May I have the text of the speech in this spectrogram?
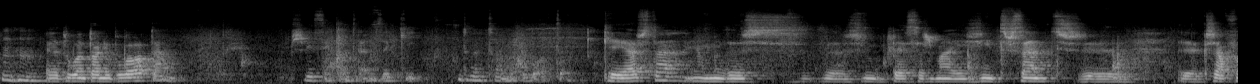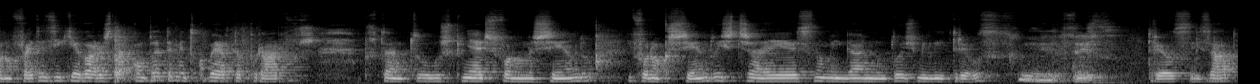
Uhum. A do António Bolota. Vamos ver se encontramos aqui do António Bolota. Que é esta, é uma das, das peças mais interessantes eh, eh, que já foram feitas e que agora está completamente coberta por árvores. Portanto, os pinheiros foram nascendo e foram crescendo. Isto já é, se não me engano, 2013. Uhum. 13. 13, exato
